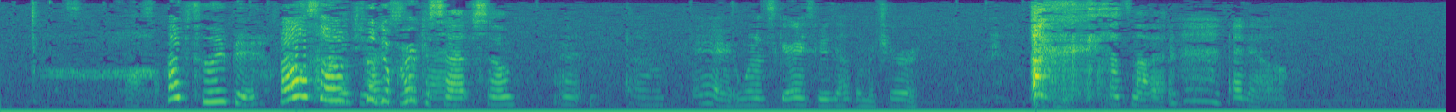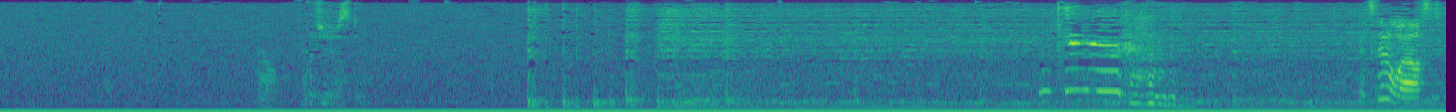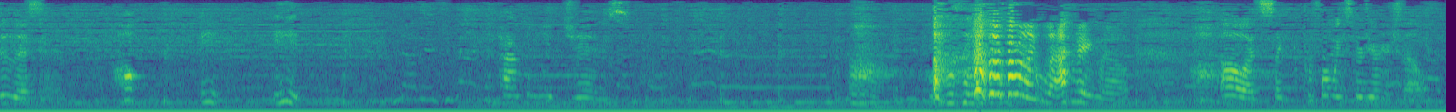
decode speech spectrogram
Awesome. I'm sleepy. I I also took a I'm so Percocet, so. alright. Okay, one of the scariest videos out there, mature. That's not it. I know. Oh, What'd you just do? It's been a while since we did this. Oh, eat, eat. How can he jizz? Oh. I'm like laughing though. Oh, it's like performing surgery on yourself.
